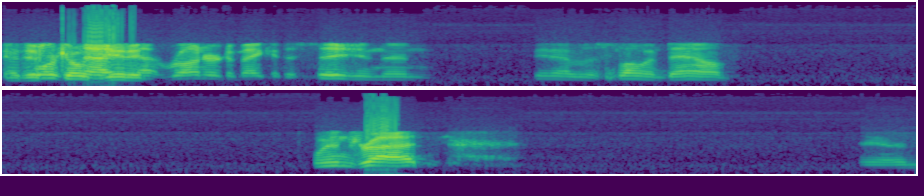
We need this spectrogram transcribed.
Yeah, just forcing go that, get it. that runner to make a decision, then being able to slow him down. Wins right. and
